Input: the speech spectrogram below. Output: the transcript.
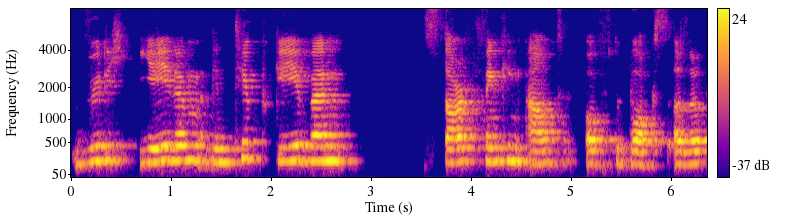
würde ich jedem den Tipp geben, start thinking out of the box. Also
